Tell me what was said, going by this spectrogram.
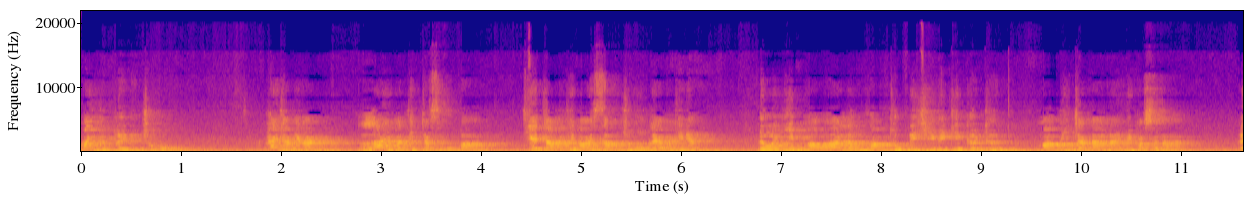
ไม่หยุดเลยหนึ่งชั่วโมง ให้ทำยังไงไล่ปฏิจจสมุปบาทที่อาจารย์อธิบายสามชั่วโมงแรกเมื่อกี้เนี่ย โดยหยิบเอาอารมณ์ความทุกข์ในชีวิตที่เกิดขึ้น มาพิจารณาในวิปัสสนา ใน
